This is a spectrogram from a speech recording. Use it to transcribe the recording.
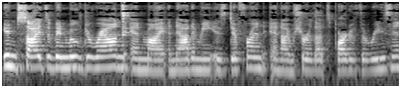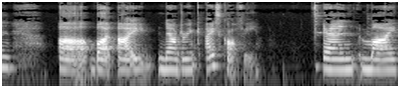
insides have been moved around and my anatomy is different and I'm sure that's part of the reason. Uh, but I now drink iced coffee. And my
